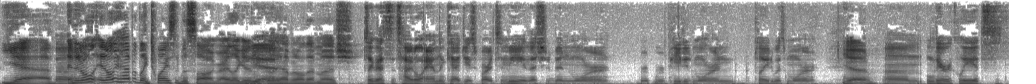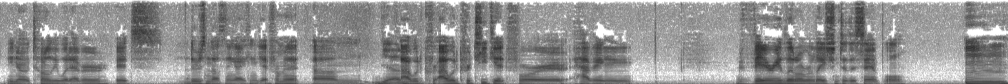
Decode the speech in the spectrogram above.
yeah, and it Um, only it only happened like twice in the song, right? Like it didn't Yeah. really happen all that much. It's like that's the title and the catchiest part to me. And that should have been more re- repeated more and played with more. Yeah. Um, lyrically, it's you know totally whatever. It's there's nothing I can get from it. Um, Yeah. I would cr- I would critique it for having very little relation to the sample. Mm,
